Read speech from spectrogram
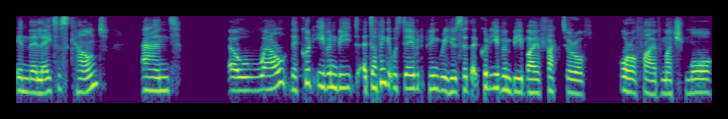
in their latest count. And uh, well, there could even be, I think it was David Pingree who said that could even be by a factor of four or five much more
